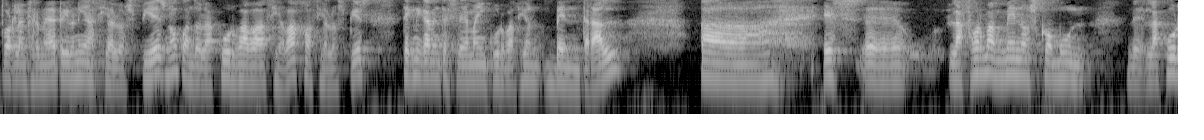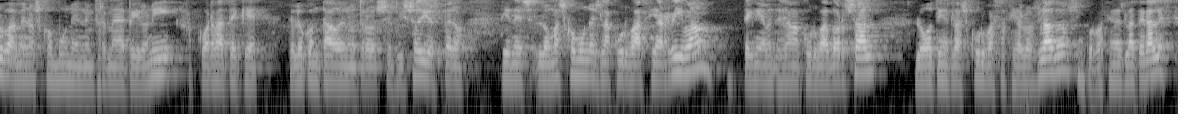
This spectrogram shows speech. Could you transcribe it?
por la enfermedad de Peyronie hacia los pies, ¿no? cuando la curva va hacia abajo, hacia los pies, técnicamente se llama incurvación ventral. Ah, es eh, la forma menos común, la curva menos común en enfermedad de Peyronie. Acuérdate que te lo he contado en otros episodios, pero tienes lo más común es la curva hacia arriba, técnicamente se llama curva dorsal, luego tienes las curvas hacia los lados, incurvaciones laterales,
